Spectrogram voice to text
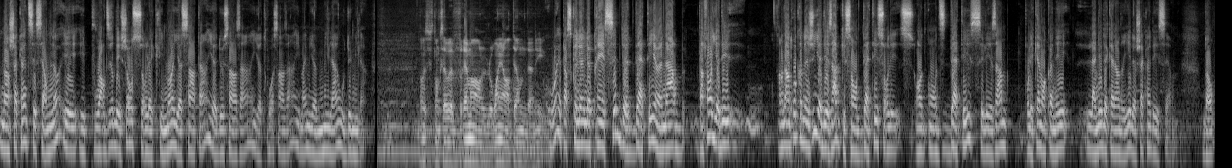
dans, chacun de ces cernes-là et, et, pouvoir dire des choses sur le climat il y a 100 ans, il y a 200 ans, il y a 300 ans et même il y a 1000 ans ou 2000 ans. Donc, ça va vraiment loin en termes d'années. Oui, parce que le, principe de dater un arbre, dans le fond, il y a des. En androchronologie, il y a des arbres qui sont datés sur les. On, dit dater, c'est les arbres pour lesquels on connaît l'année de calendrier de chacun des cernes. Donc,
